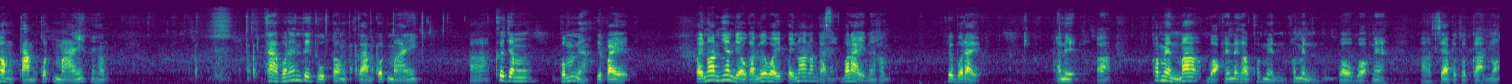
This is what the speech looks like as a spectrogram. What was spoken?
ต้องตามกฎหมายนะครับ ถ้าบ่ทันได้ถูกต้องตามกฎหมายอ่าคือจังผมเนี่ยจะไปไปนอนเฮียนเดียวกันหรือว่าไปนอนน้กันเนี่ยบ่ได้นะครับ คือบ่ได้อันนี้อ่า คอมเมนต์มาบอกให้นะครับคอมเมนต์คอมเมนต์เว้าบอกเนี่ยอ่าแชร์ประสบการณ์เนาะ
